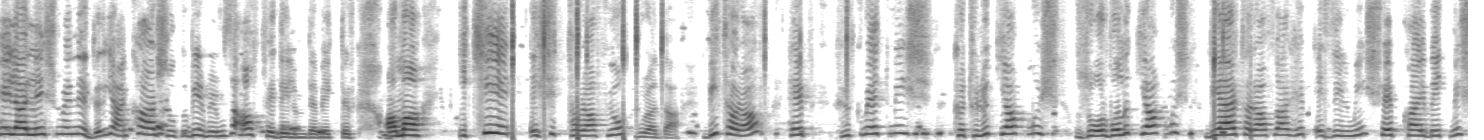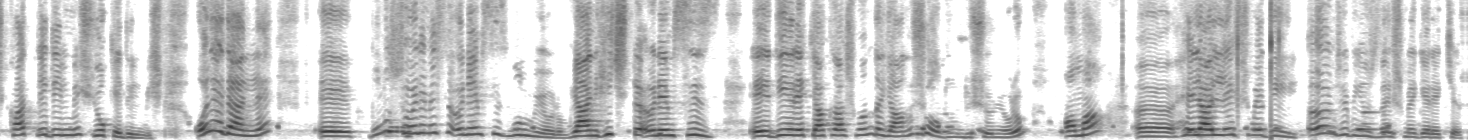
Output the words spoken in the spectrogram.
helalleşme nedir? Yani karşılıklı birbirimizi affedelim demektir. Ama iki eşit taraf yok burada. Bir taraf hep hükmetmiş, kötülük yapmış, zorbalık yapmış. Diğer taraflar hep ezilmiş, hep kaybetmiş, katledilmiş, yok edilmiş. O nedenle e, bunu söylemesini önemsiz bulmuyorum. Yani hiç de önemsiz e, diyerek yaklaşmanın da yanlış olduğunu düşünüyorum. Ama e, helalleşme değil, önce bir yüzleşme gerekir.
